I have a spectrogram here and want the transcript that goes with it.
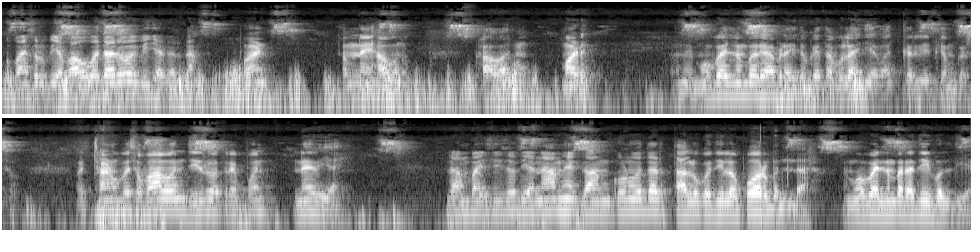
તો પાંચ રૂપિયા ભાવ વધારે હોય બીજા કરતાં. પણ તમને ખાવાનું ખાવાનું મળે. અને મોબાઈલ નંબર આપણે એ તો કહેતા ભૂલાઈ જાય વાત કરવી કેમ કરશો? અઠ્ઠાણું બસો બાવન, જીરો ત્રેપન નેવ્યાય રામભાઈ સિસોદિયા નામ है ગામ કુણોદર તાલુકો જિલ્લો પોરબંદર. મોબાઈલ નંબર હજી બોલ દે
